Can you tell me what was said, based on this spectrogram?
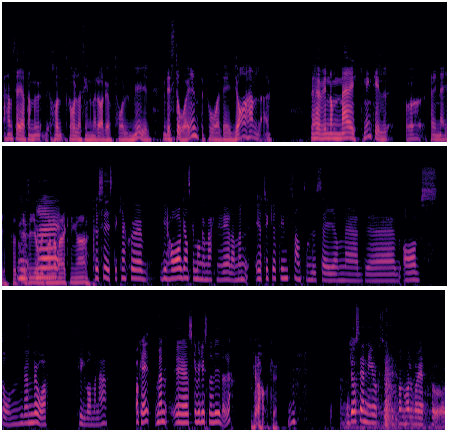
han säger att han ska hålla sig inom en radie av 12 mil, men det står ju inte på det jag handlar. Behöver vi någon märkning till? Och säg nej, för att det är så Mm, jobbigt med alla märkningar. Precis, det kanske, vi har ganska många märkningar redan men jag tycker att det är intressant som du säger med eh, avstånden då till var man är. Okej, men eh, ska vi lyssna vidare? Ja, okej. då ser ni också utifrån hållbarhet på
